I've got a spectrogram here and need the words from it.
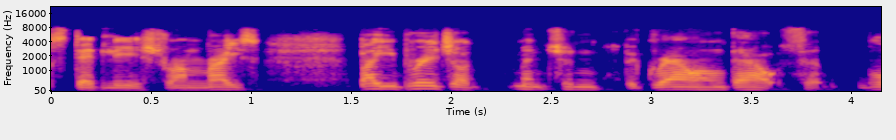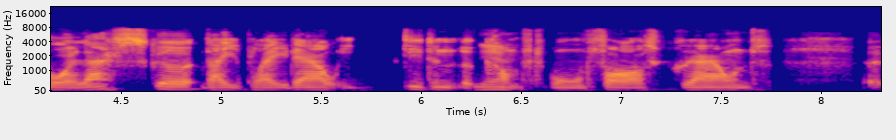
steadily-ish run race. Baybridge, I mentioned the ground outs at Royal Ascot. They played out. He didn't look Yeah. comfortable on fast ground. Uh,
